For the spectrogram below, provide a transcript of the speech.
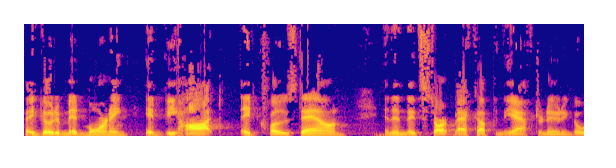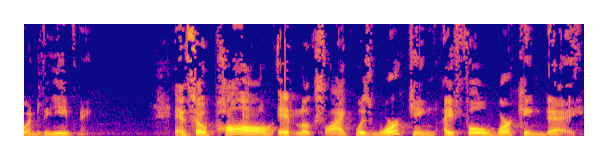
They'd go to mid morning. It'd be hot. They'd close down and then they'd start back up in the afternoon and go into the evening. And so Paul, it looks like, was working a full working day.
